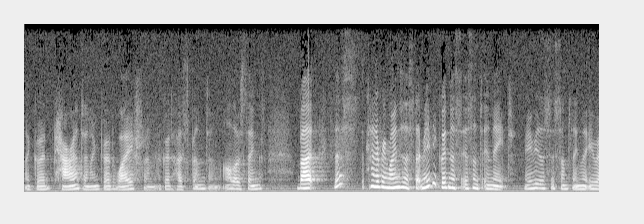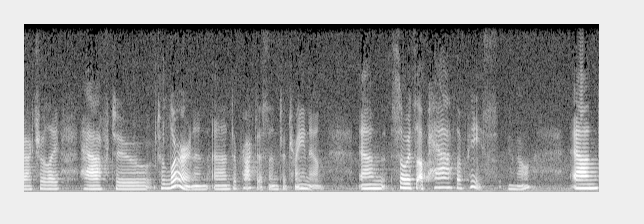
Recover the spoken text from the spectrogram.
a good parent and a good wife and a good husband and all those things. But this kind of reminds us that maybe goodness isn't innate. Maybe this is something that you actually have to, to learn and, and to practice and to train in. And so it's a path of peace, you know. And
